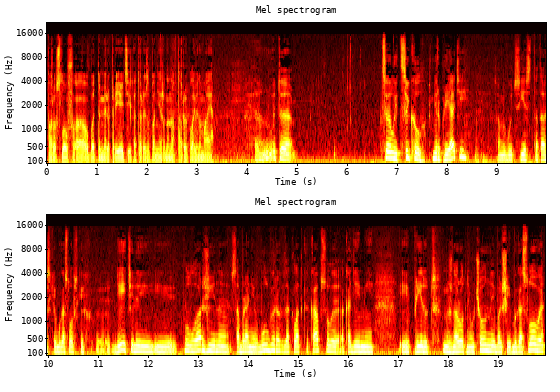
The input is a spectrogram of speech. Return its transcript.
Пару слов об этом мероприятии, которое запланировано на вторую половину мая. Ну, это целый цикл мероприятий, там будет съезд татарских богословских э, деятелей, и Булгаржина, собрание в Булгарах, закладка капсулы Академии, и приедут международные ученые, большие богословы.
